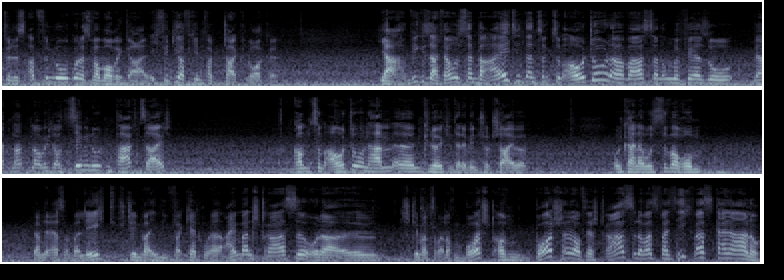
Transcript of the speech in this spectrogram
für das Apfellogo, das war aber auch egal. Ich finde die auf jeden Fall total knorke. Ja, wie gesagt, wir haben uns dann beeilt, sind dann zurück zum Auto. Da war es dann ungefähr so, wir hatten, glaube ich noch 10 Minuten Parkzeit. Kommen zum Auto und haben äh, ein Knöllchen hinter der Windschutzscheibe. Und keiner wusste warum. Wir haben dann erstmal überlegt, stehen wir irgendwie verkehrt rum an der Einbahnstraße oder äh, stehen wir zu weit auf dem, Bordstein, auf der Straße oder was weiß ich was, keine Ahnung.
